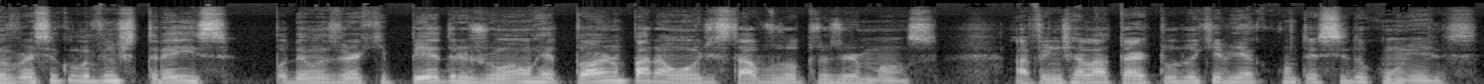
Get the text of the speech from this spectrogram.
No versículo 23, podemos ver que Pedro e João retornam para onde estavam os outros irmãos, a fim de relatar tudo o que havia acontecido com eles.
